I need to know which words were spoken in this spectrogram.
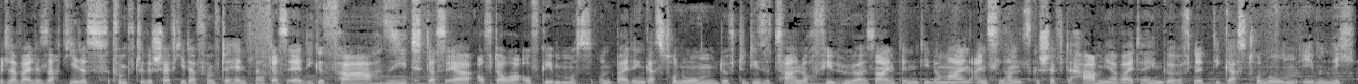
Mittlerweile sagt jedes fünfte Geschäft, jeder fünfte Händler, dass er die Gefahr sieht, dass er auf Dauer aufgeben muss. Und bei den Gastronomen dürfte diese Zahl noch viel höher sein, denn die normalen Einzelhandelsgeschäfte haben ja weiterhin geöffnet, die Gastronomen eben nicht.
